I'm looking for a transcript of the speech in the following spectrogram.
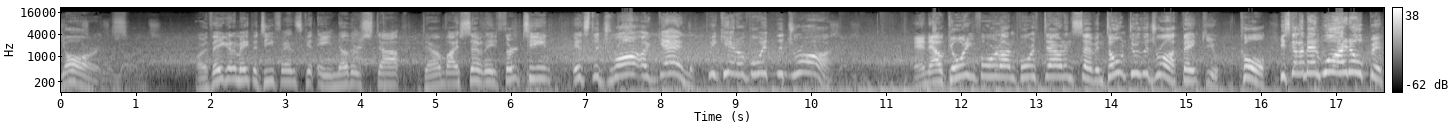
yards. Are they going to make the defense get another stop? Down by seven, 8, 13. It's the draw again. We can't avoid the draw. And now going forward on fourth down and seven. Don't do the draw, thank you. Cole, he's got a man wide open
